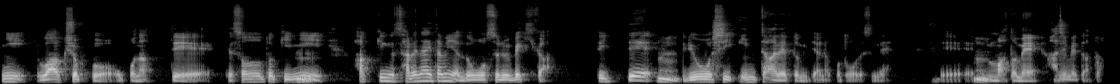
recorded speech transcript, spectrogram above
にワークショップを行って、で、その時に、ハッキングされないためにはどうするべきかって言って、うん。量子インターネットみたいなことをですね、えーうん。まとめ始めたと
